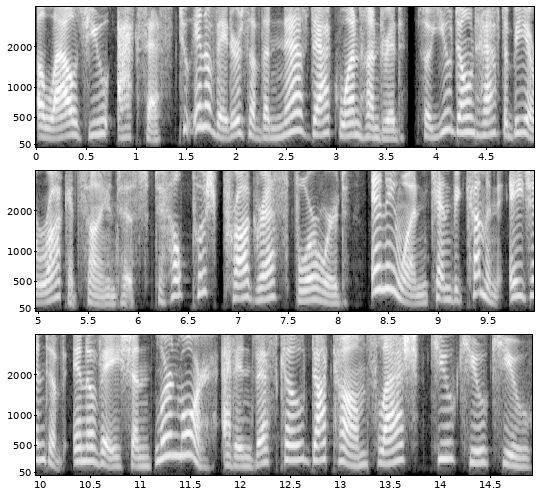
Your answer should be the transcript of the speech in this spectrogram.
allows you access to innovators of the NASDAQ 100, so you don't have to be a rocket scientist to help push progress forward. Anyone can become an agent of innovation. Learn more at Invesco.com slash QQQ.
